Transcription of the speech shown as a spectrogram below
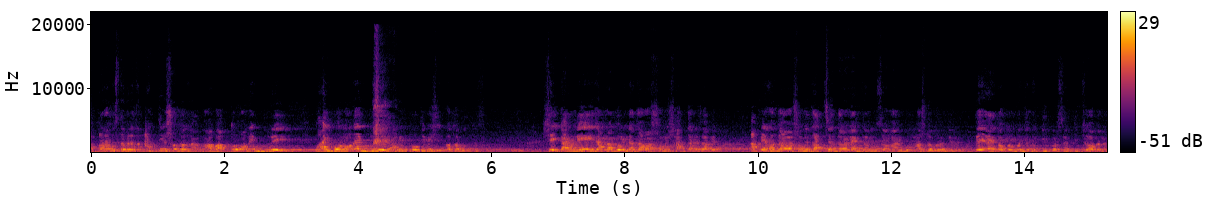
আপনারা বুঝতে পেরেছেন আত্মীয় স্বজন না মা বাপ তো অনেক দূরে। ভাই বোন অনেক দূরে, আমি প্রতিবেশীর কথা বলতেছি। সেই কারণে এই যে আমরা বলি না, যাওয়ার সময় সাবধানে যাবেন। আপনি এখন যাওয়ার সময় যাচ্ছেন, ধরেন একজন মুসলমান ঘুম নষ্ট করে দিলেন তো এতক্ষণ পর্যন্ত কি করছেন? কিচ্ছু হবে না।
